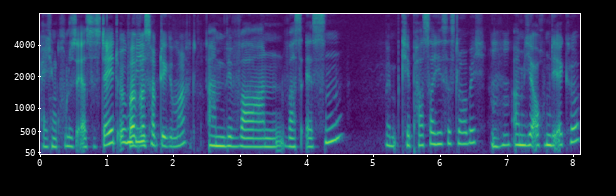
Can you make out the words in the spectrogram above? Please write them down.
eigentlich ein cooles erstes Date irgendwie. Was habt ihr gemacht? Ähm, wir waren was essen. Kepassa hieß es, glaube ich. Mhm. Ähm, hier auch um die Ecke.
